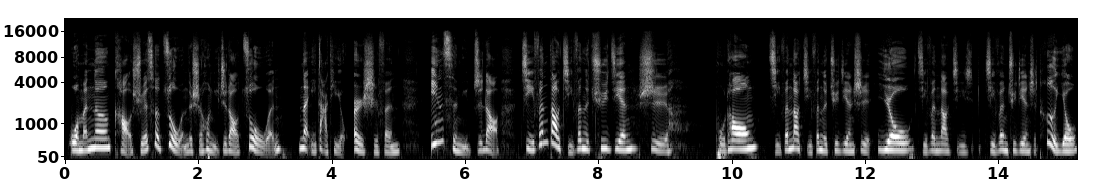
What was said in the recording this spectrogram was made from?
我们呢考学测作文的时候，你知道作文那一大题有二十分，因此你知道几分到几分的区间是普通，几分到几分的区间是优，几分到几几分区间是特优，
